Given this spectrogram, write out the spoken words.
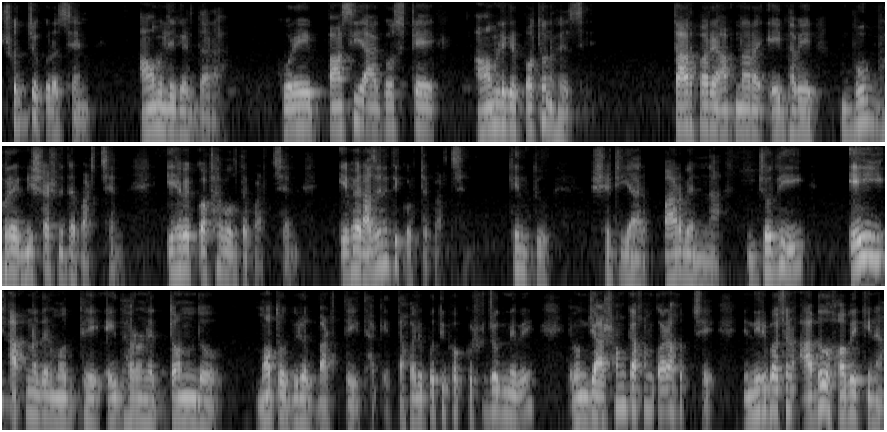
সহ্য করেছেন আওয়ামী লীগের দ্বারা। করে পাঁচই আগস্টে আওয়ামী লীগের পতন হয়েছে। তারপরে আপনারা এইভাবে বুক ভরে নিঃশ্বাস নিতে পারছেন, এভাবে কথা বলতে পারছেন, এভাবে রাজনীতি করতে পারছেন। কিন্তু সেটি আর পারবেন না। যদি এই আপনাদের মধ্যে এই ধরনের দ্বন্দ্ব, মতবিরোধ বাড়তেই থাকে। তাহলে প্রতিপক্ষ সুযোগ নেবে এবং যে আশঙ্কা এখন করা হচ্ছে যে নির্বাচন আদৌ হবে কিনা,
